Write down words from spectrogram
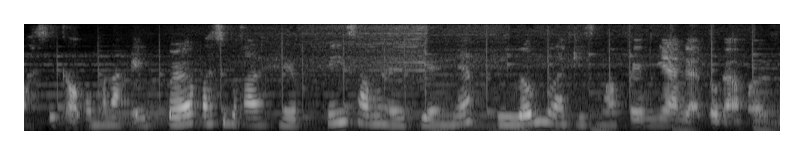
pasti kalau pemenang EBA pasti bakal happy sama hadiahnya, belum lagi sama fame-nya nggak tuh Kak Valdo?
